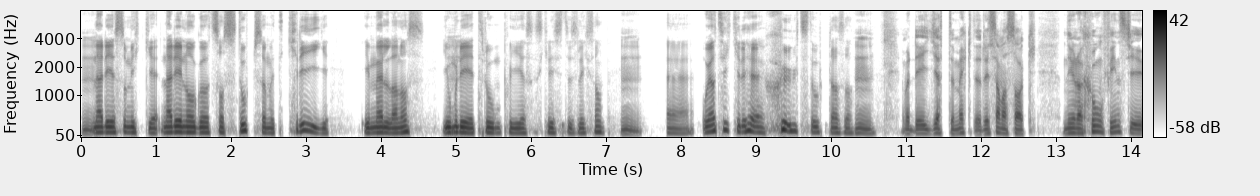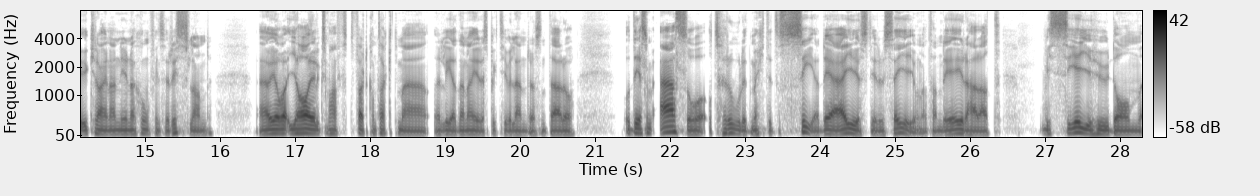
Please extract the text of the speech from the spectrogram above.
Mm. När det är så mycket, när det är något så stort som ett krig emellan oss? Jo men Mm. det är tron på Jesus Kristus liksom. Mm. Eh, och jag tycker det är sjukt stort alltså. Mm. Ja, men det är jättemäktigt, det är samma sak, Ny Nation finns ju i Ukraina, Ny Nation finns i Ryssland. Eh, och Jag, jag har ju liksom haft fört kontakt med ledarna i respektive länder och sånt där. Och, och det som är så otroligt mäktigt att se, det är just det du säger Jonathan, det är ju det här att vi ser ju hur de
